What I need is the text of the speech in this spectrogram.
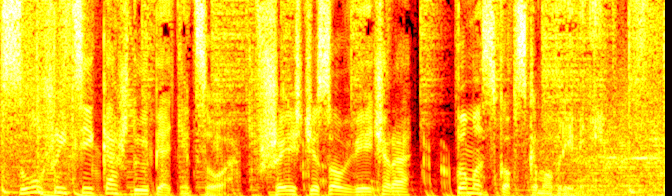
Слушайте каждую пятницу в 6 часов вечера по московскому времени.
